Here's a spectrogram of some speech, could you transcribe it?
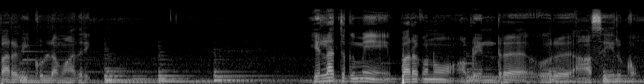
பறவைக்குள்ள மாதிரி. எல்லாத்துக்குமே பறக்கணும் அப்படின்ற ஒரு ஆசை இருக்கும்.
